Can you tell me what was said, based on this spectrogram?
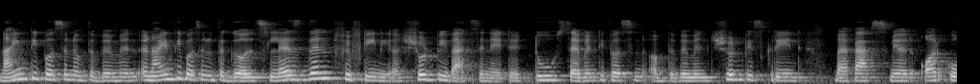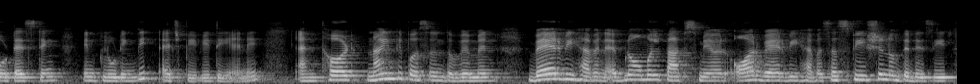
90% of the women, 90% uh, of the girls less than 15 years should be vaccinated. Two, 70% of the women should be screened by pap smear or co-testing including the HPV DNA. And third, 90% of the women where we have an abnormal pap smear or where we have a suspicion of the disease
